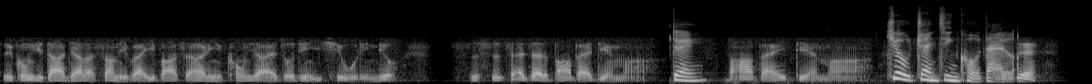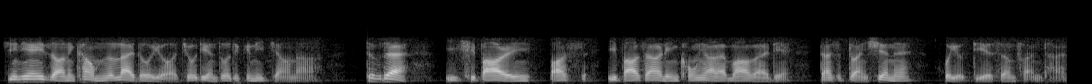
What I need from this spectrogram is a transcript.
所以恭喜大家了，上礼拜一八三二零空下来，昨天一七五零六，实实在在的八百点嘛，对，八百点嘛。就赚进口袋了。对，今天一早你看我们的赖都有，九点多就跟你讲了，对不对？一七八二一八四一八三二零空下来八百点，但是短线呢会有跌升反弹，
